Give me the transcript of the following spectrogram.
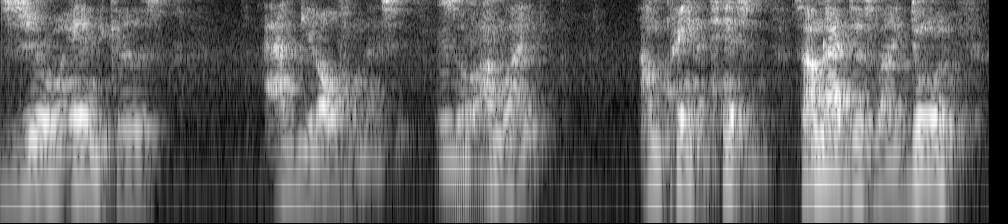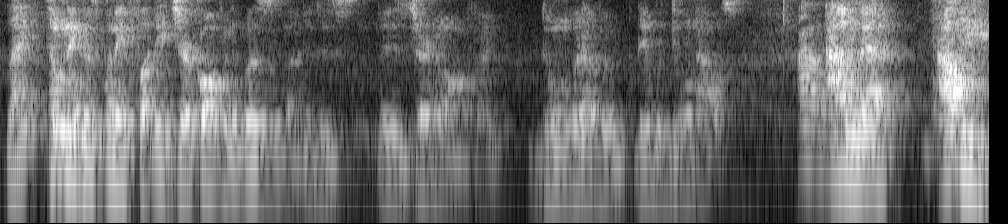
zero in because I get off on that shit. So Mm-hmm. I'm like, I'm paying attention. So I'm not just like doing like some niggas when they fuck they jerk off in the pussy. Like they just they just jerking off, like doing whatever they would do in the house. Oh. I'm not. I'm.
